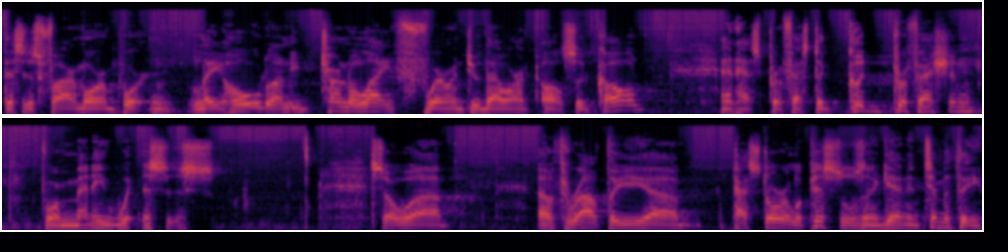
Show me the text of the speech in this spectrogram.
This is far more important. Lay hold on eternal life, whereunto thou art also called, and hast professed a good profession for many witnesses. So, uh, uh, throughout the uh, pastoral epistles, and again in Timothy,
